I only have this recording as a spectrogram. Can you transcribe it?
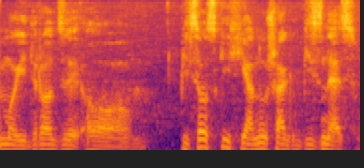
moi drodzy, o pisowskich Januszach biznesu.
